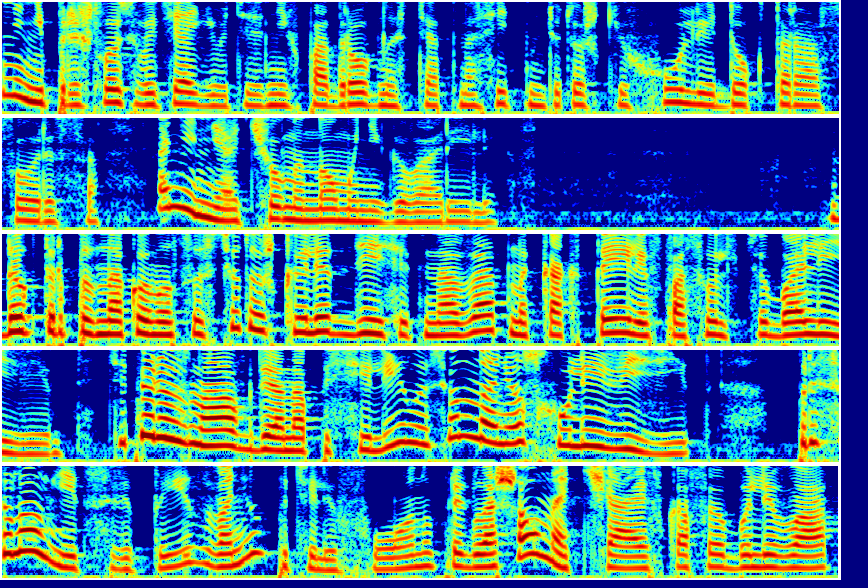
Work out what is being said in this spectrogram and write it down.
Мне не пришлось вытягивать из них подробности относительно тетушки Хули и доктора Ассориса. Они ни о чем ином и не говорили. Доктор познакомился с тетушкой лет десять назад на коктейле в посольстве Боливии. Теперь, узнав, где она поселилась, он нанес Хули визит. Присылал ей цветы, звонил по телефону, приглашал на чай в кафе «Боливар»,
